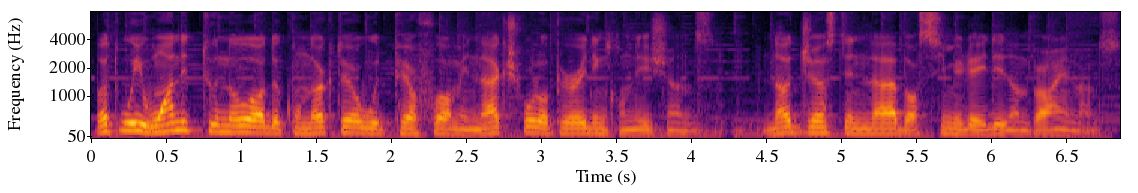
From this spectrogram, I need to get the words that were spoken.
But we wanted to know how the conductor would perform in actual operating conditions, not just in lab or simulated environments.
